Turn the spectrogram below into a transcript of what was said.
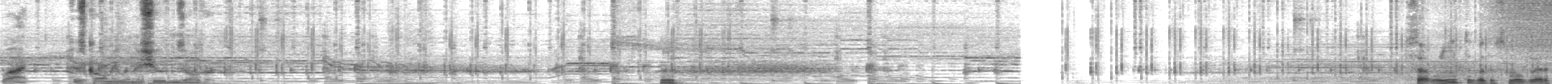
What? Just call me when the shooting's over. So, we need to go to smugglers.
